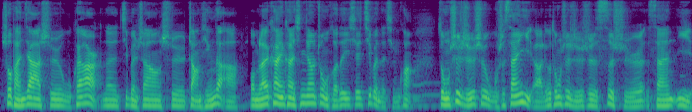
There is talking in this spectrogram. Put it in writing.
收盘价是五块二，那基本上是涨停的啊。我们来看一看新疆众和的一些基本的情况，总市值是五十三亿啊，流通市值是四十三亿，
